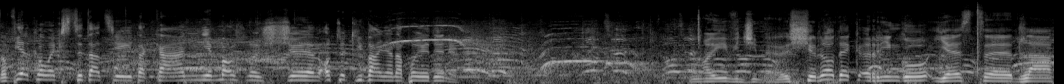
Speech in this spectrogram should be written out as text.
no, wielką ekscytację i taka niemożność e, oczekiwania na pojedynek. No i widzimy, środek ringu jest e, dla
